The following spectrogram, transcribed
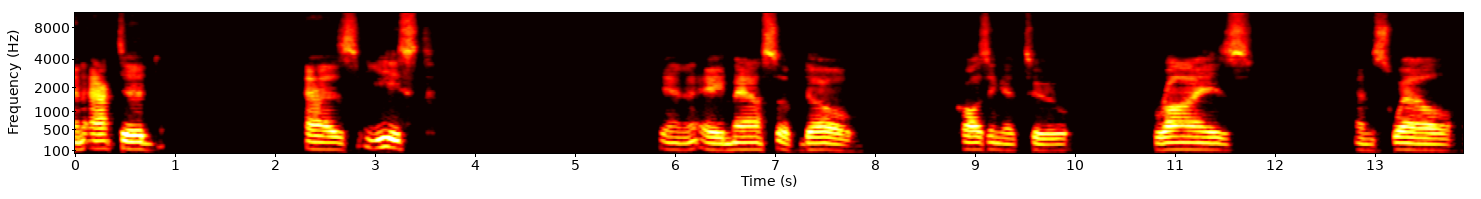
and acted as yeast in a mass of dough, causing it to rise and swell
